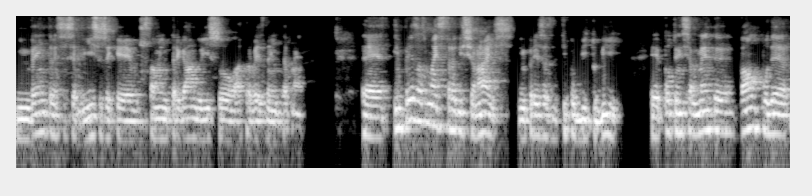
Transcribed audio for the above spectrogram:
inventam esses serviços e que estão entregando isso através da internet. É, empresas mais tradicionais, empresas de tipo B2B, é, potencialmente vão poder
